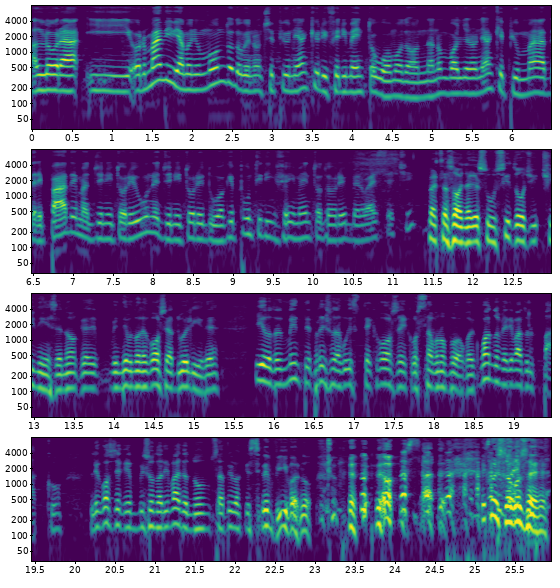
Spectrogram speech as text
Allora, i- ormai viviamo in un mondo dove non c'è più neanche un riferimento uomo-donna, non vogliono neanche più madre e padre, ma genitore 1 e genitore 2. Che punti di riferimento dovrebbero esserci? Pensa Sonia che su un sito ci- cinese no, che vendevano le cose a due lire, io ero talmente preso da queste cose che costavano poco e quando mi è arrivato il pacco, le cose che mi sono arrivate non sapevo a che servivano. E questo cos'è?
